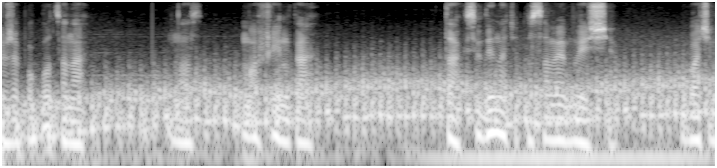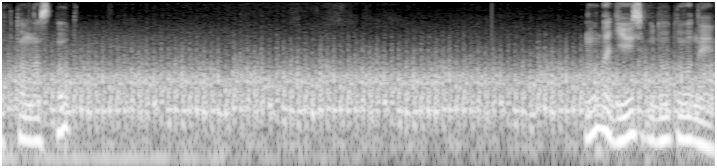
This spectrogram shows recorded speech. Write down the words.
Вже покоцана у нас машинка. Так, сюди начебто саме ближче. Побачимо, хто у нас тут. Ну, надіюсь, будуть вони.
